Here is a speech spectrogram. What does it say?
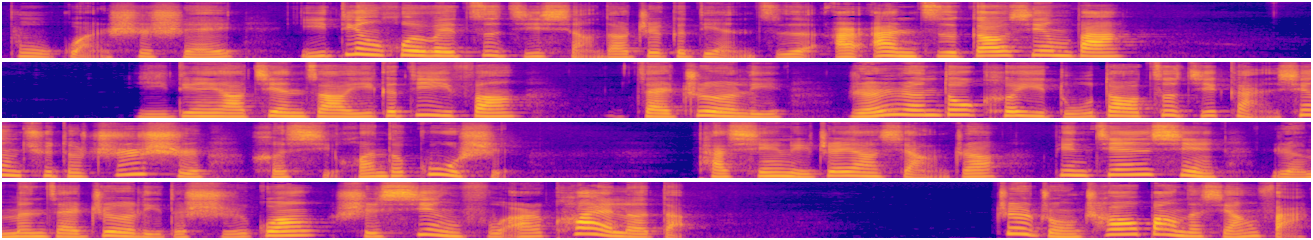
不管是谁，一定会为自己想到这个点子而暗自高兴吧？一定要建造一个地方，在这里。人人都可以读到自己感兴趣的知识和喜欢的故事。他心里这样想着，并坚信人们在这里的时光是幸福而快乐的。这种超棒的想法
